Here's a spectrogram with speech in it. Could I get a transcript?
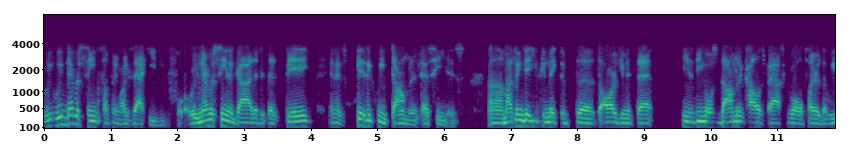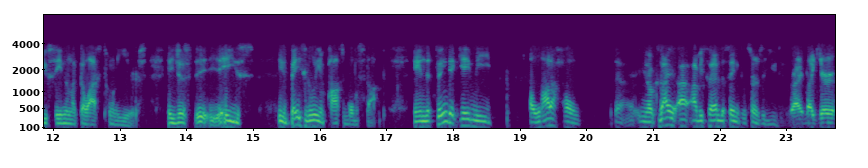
we, we've never seen something like Zach Edey before. We've never seen a guy that is as big and as physically dominant as he is. Um, I think that you can make the, the the argument that he's the most dominant college basketball player that we've seen in like the last 20 years. He just he's he's basically impossible to stop. And the thing that gave me a lot of hope, uh, you know, because I, I obviously have the same concerns that you do, right? Like you're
